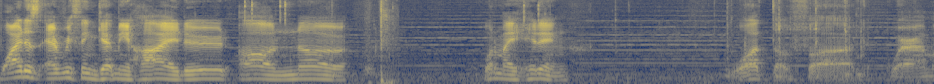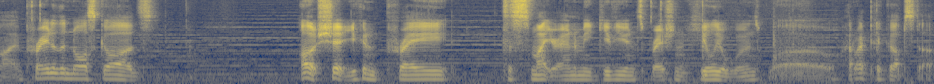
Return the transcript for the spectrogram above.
why does everything get me high, dude? Oh no. What am I hitting? What the fuck? Where am I? Pray to the Norse gods. Oh shit, you can pray to smite your enemy, give you inspiration, heal your wounds. Whoa. How do I pick up stuff?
